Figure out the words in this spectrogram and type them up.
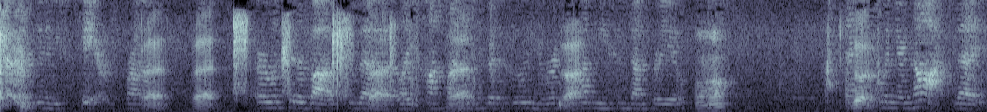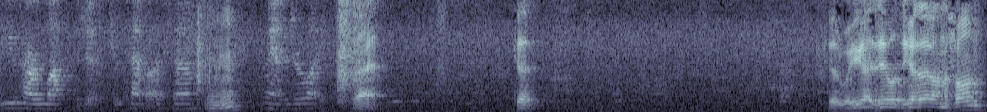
you're going to be spared from Right. Right. or lifted above the Right. like confines Right. of the physical universe you'll have nisim done for you. Uh-huh. And Good. it's when you're not that you are left to just the teva to Mm-hmm. manage your life. Right. Good. Good. Were you guys able to hear that on the phone?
